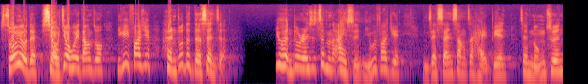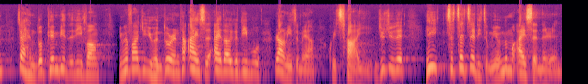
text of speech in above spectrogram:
所有的小教会当中，你可以发现很多的得胜者。有很多人是这么的爱神，你会发觉你在山上、在海边、在农村、在很多偏僻的地方，你会发觉有很多人他爱神爱到一个地步，让你怎么样会诧异？你就觉得，诶，在在这里怎么有那么爱神的人？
